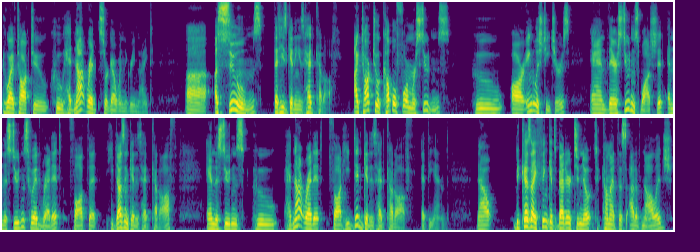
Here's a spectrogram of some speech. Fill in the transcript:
who I've talked to who had not read Sir Gawain the Green Knight uh, assumes that he's getting his head cut off. I talked to a couple former students who are English teachers, and their students watched it, and the students who had read it thought that he doesn't get his head cut off, and the students who had not read it thought he did get his head cut off at the end. Now, because I think it's better to know to come at this out of knowledge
